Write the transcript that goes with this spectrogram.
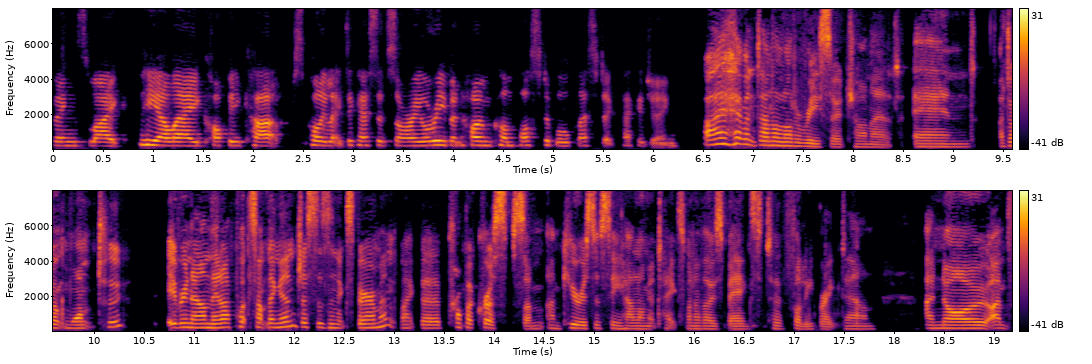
things like PLA coffee cups, polylactic acid, sorry, or even home compostable plastic packaging? I haven't done a lot of research on it and I don't want to every now and then I put something in just as an experiment, like the proper crisps. I'm, I'm curious to see how long it takes one of those bags to fully break down. I know I've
